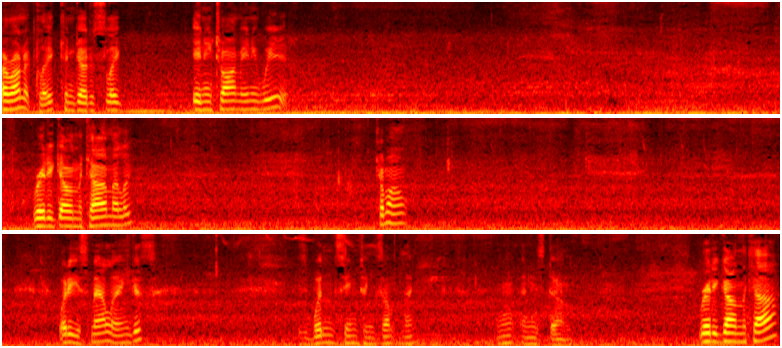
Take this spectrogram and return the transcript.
Ironically, can go to sleep anytime, anywhere. Ready to go in the car, Millie? Come on. What do you smell, Angus? Wind scenting something. Mm, and he's done. Ready to go in the car?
